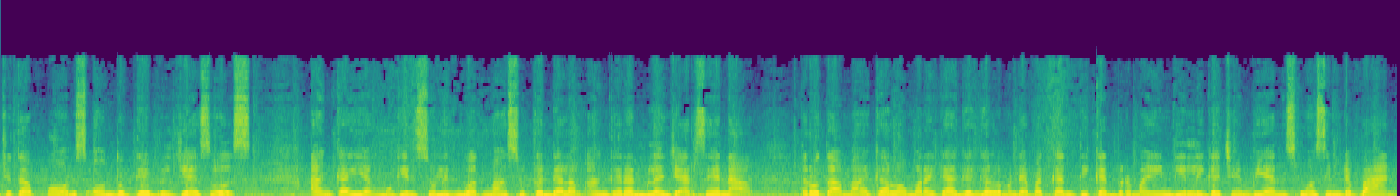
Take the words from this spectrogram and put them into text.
juta pounds untuk Gabriel Jesus, angka yang mungkin sulit buat masuk ke dalam anggaran belanja Arsenal, terutama kalau mereka gagal mendapatkan tiket bermain di Liga Champions musim depan.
